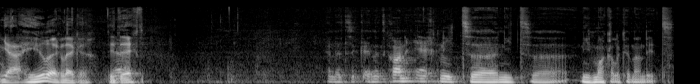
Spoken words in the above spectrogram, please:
Ja, heel erg lekker. Dit echt. En, het, en het kan echt niet, eh, niet, eh, niet makkelijker dan dit.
